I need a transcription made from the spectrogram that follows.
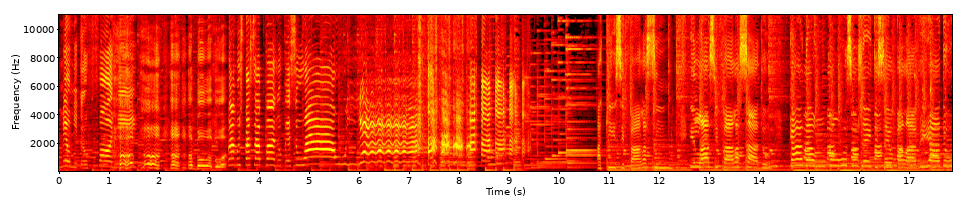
o meu microfone. boa, boa. Vamos passar pano, pessoal! Yeah! Aqui se fala assim e lá se fala assado. Cada um com o seu jeito e seu palavreado.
